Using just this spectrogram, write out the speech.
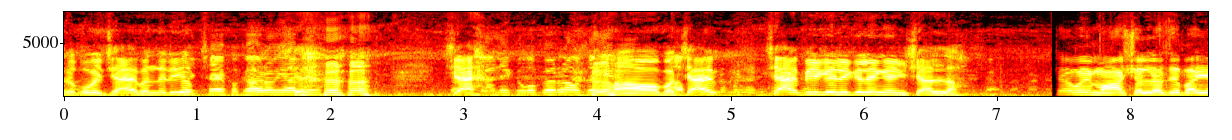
देखो भाई चाय बन रही है। चाय पका रहा हूँ यहाँ पे। चाय खाने को वो कर रहा हूँ है? हाँ चाय चाय पी के निकलेंगे इंशाल्लाह। अच्छा भाई माशाल्लाह से भाई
